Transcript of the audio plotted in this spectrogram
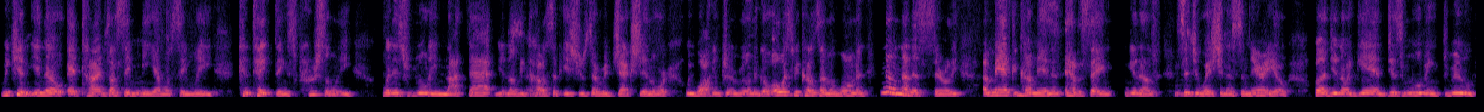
we can, you know, at times, I'll say me, I won't say we, can take things personally when it's really not that, you know, because of issues of rejection, or we walk into a room and go, oh, it's because I'm a woman. No, not necessarily. A man could come in and have the same, you know, situation and scenario. But, you know, again, just moving through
